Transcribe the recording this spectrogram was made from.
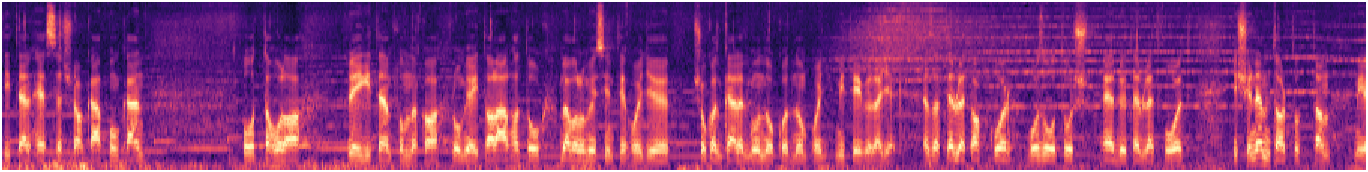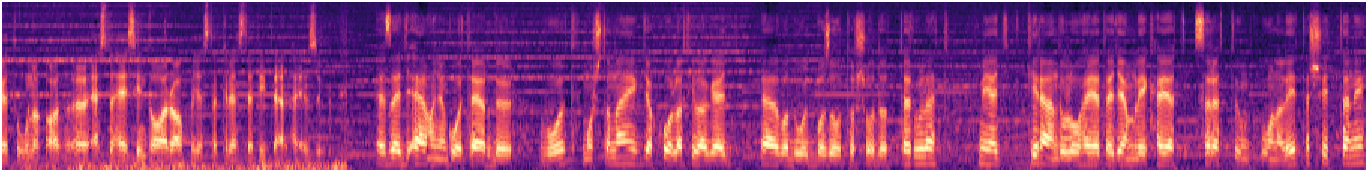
itt elhelyezhesse a Káponkán. Ott, ahol a régi templomnak a romjai találhatók, bevallom őszintén, hogy sokat kellett gondolkodnom, hogy mit évő legyek. Ez a terület akkor bozótos erdőterület volt, és én nem tartottam méltónak a, ezt a helyszínt arra, hogy ezt a keresztet itt elhelyezzük. Ez egy elhanyagolt erdő volt mostanáig, gyakorlatilag egy elvadult, bozótosodott terület. Mi egy kirándulóhelyet, egy emlékhelyet szerettünk volna létesíteni,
